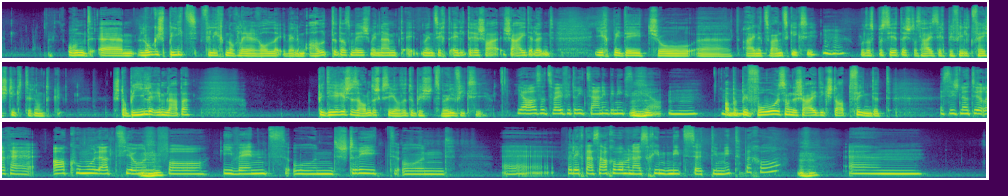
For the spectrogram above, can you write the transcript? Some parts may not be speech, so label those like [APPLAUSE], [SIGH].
Und ähm, logisch spielt es vielleicht noch eine Rolle, in welchem Alter das man ist, wenn, einem, wenn sich die Eltern scheiden lassen. Ich bin dort schon äh, 21 gewesen, mhm. wo das passiert ist. Das heißt, ich bin viel gefestigter und stabiler im Leben. Bei dir ist es anders gewesen, oder? Du bist 12 gewesen. Ja, also 12, 13 bin ich mhm. ja. Mhm. Aber mhm. bevor so eine Scheidung stattfindet? Es ist natürlich eine Akkumulation mhm. von Events und Streit und äh, vielleicht auch Sachen, die man als Kind nicht mitbekommen sollte. Mhm. Ähm,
